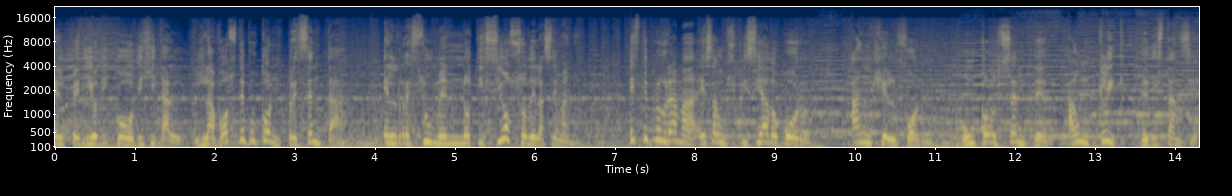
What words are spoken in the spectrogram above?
El periódico digital La Voz de Pucón presenta el resumen noticioso de la semana. Este programa es auspiciado por Ángel Phone, un call center a un clic de distancia.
